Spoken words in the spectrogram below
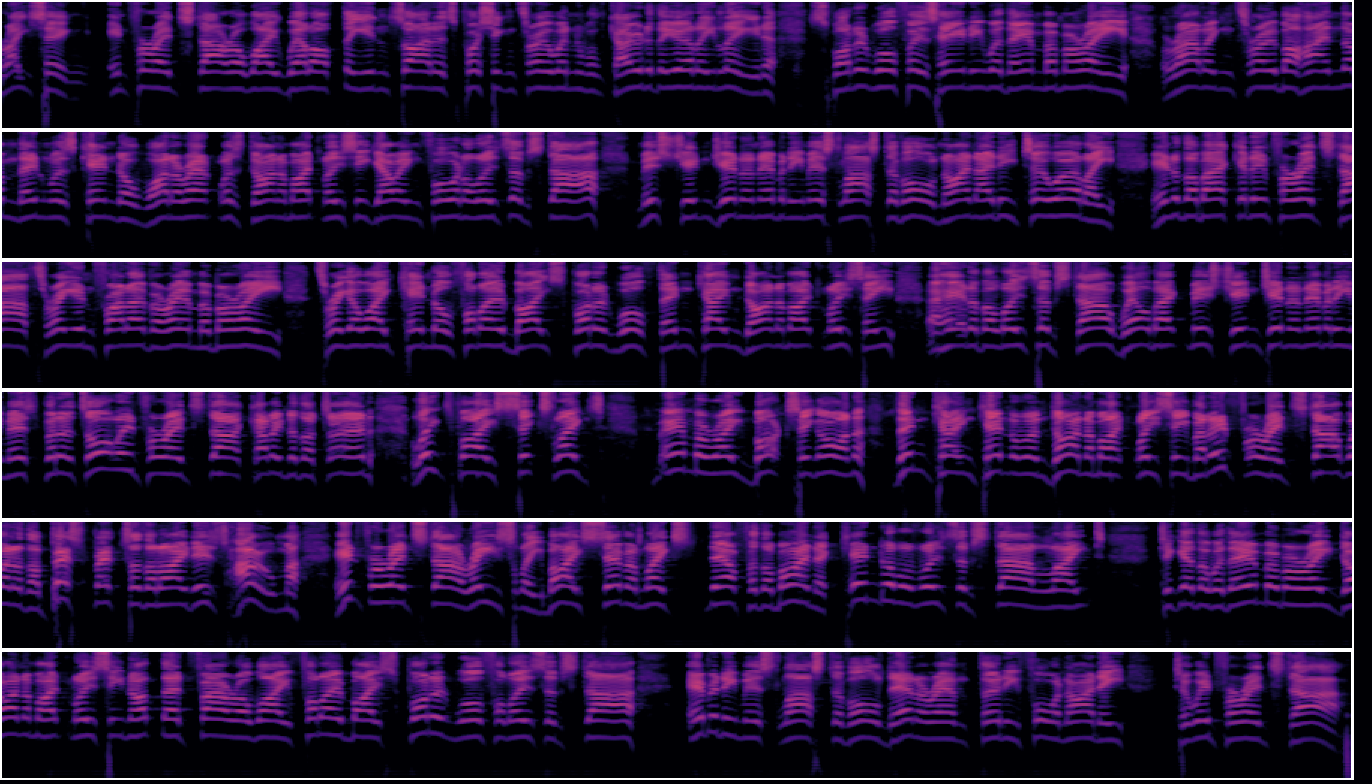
Racing, infrared star away, well off the inside, is pushing through and will go to the early lead. Spotted Wolf is handy with Amber Marie, running through behind them. Then was Kendall. Wider out was Dynamite Lucy going forward. Elusive Star, Miss Gin and Ebony Miss last of all. 982 early into the back and infrared star. Three in front over Amber Marie. Three away Kendall, followed by Spotted Wolf. Then came Dynamite Lucy ahead of Elusive Star. Well back Miss Gin and Ebony Miss, but it's all infrared star coming to the turn leads by six lengths. Amber Ray boxing on. Then came Kendall and Dynamite Lucy, but Infrared Star, one of the best bets of the night, is home. Infrared Star easily by seven lengths now for the minor. Kendall Elusive Star late, together with Amber Marie, Dynamite Lucy, not that far away, followed by Spotted Wolf Elusive Star. Ebony Miss last of all, down around 34.90 to Infrared Star.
